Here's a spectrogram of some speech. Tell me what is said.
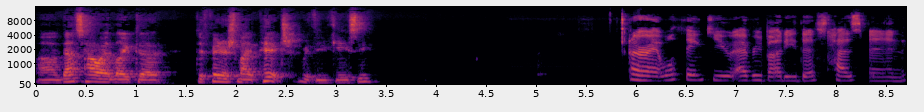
uh, that's how i'd like to to finish my pitch with you, Casey. All right. Well, thank you, everybody. This has been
